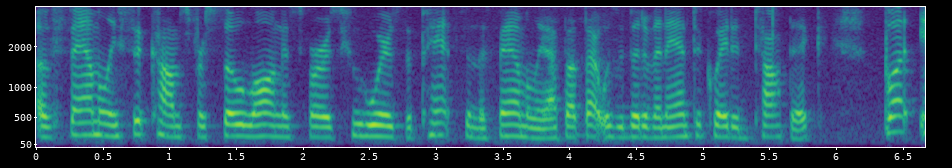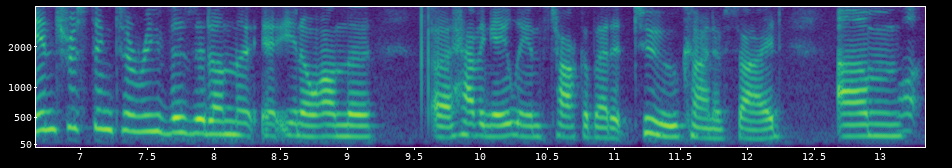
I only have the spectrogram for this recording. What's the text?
of family sitcoms for so long as far as who wears the pants in the family. I thought that was a bit of an antiquated topic, but interesting to revisit on the uh, you know on the uh, having aliens talk about it too kind of side. Um, Well,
